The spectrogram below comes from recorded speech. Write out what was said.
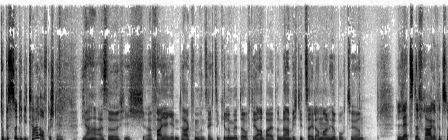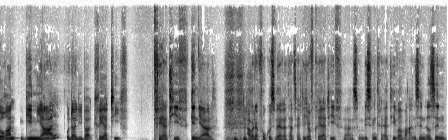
Du bist so digital aufgestellt. Ja, also ich äh, fahre ja jeden Tag 65 Kilometer auf die Arbeit und da habe ich die Zeit, auch mal ein Hörbuch zu hören. Letzte Frage für Zoran. Genial oder lieber kreativ? Kreativ, genial. Aber der Fokus wäre tatsächlich auf kreativ. Ja, so ein bisschen kreativer Wahnsinn, Irrsinn,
